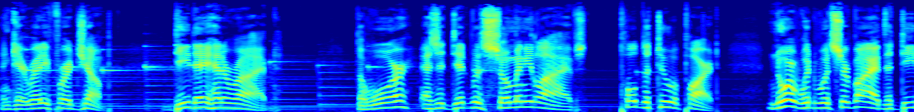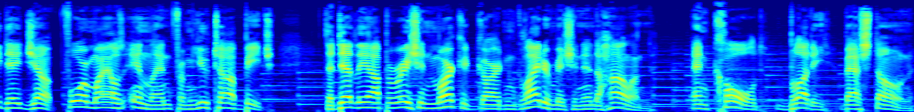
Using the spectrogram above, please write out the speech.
and get ready for a jump. D Day had arrived. The war, as it did with so many lives, pulled the two apart. Norwood would survive the D Day jump four miles inland from Utah Beach, the deadly Operation Market Garden glider mission into Holland, and cold, bloody Bastogne.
